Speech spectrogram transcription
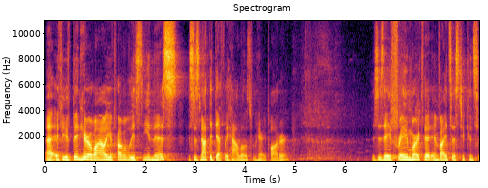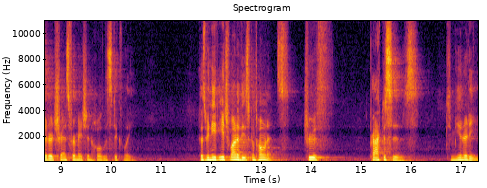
Uh, if you've been here a while, you've probably seen this. This is not the Deathly Hallows from Harry Potter. This is a framework that invites us to consider transformation holistically. Because we need each one of these components truth, practices, community,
